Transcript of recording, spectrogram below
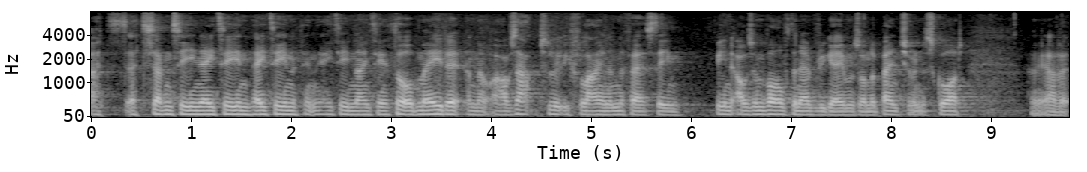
At, at 17, 18, 18, I think 18, 19, I thought I'd made it, and I was absolutely flying in the first team. Being, I was involved in every game. I was on the bench or in the squad. I had a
